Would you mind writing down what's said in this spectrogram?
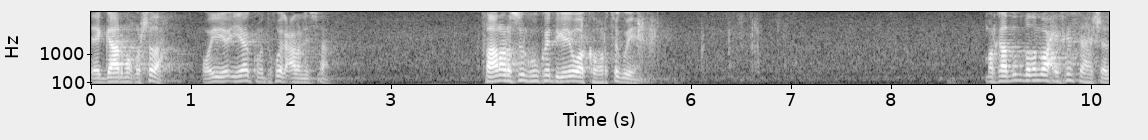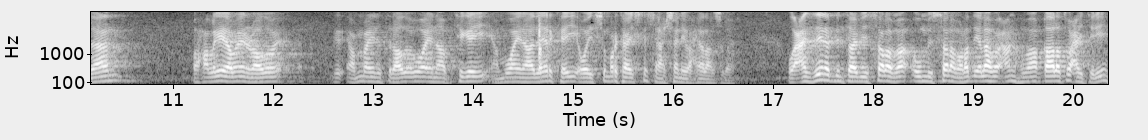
Ee gaar noqoshada oo iyakum dukuul cala nisaan taana rasuulku uu ka digayo waa ka hortag weyaan markaa dad badan ba iska sahashadaan. Waxaa laga yaaba inu hahdo ama aynu tirahdo waa ina abtigay ama waa ina adeerkay oo is markaa iska sahashanay waxyaalahaas kale wa can zaynab bint abi salma umi salma radi allahu canhuma qaalat waxay tihi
